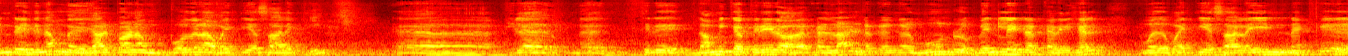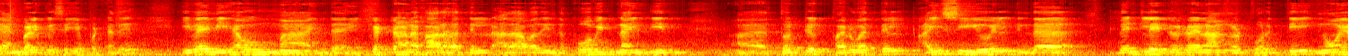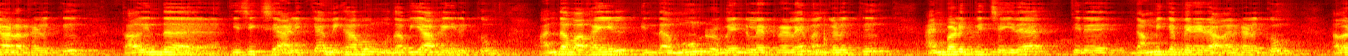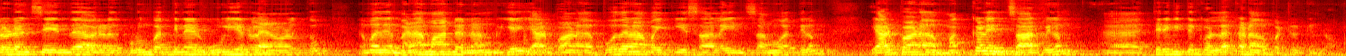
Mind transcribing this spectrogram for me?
இன்றைய தினம் யாழ்ப்பாணம் போதனா வைத்தியசாலைக்கு இல திரு தமிக்க பிரேரா அவர்களால் இன்றைக்கு எங்கள் மூன்று வெண்டிலேட்டர் கருவிகள் நமது வைத்தியசாலையினுக்கு அன்பளிப்பு செய்யப்பட்டது. இவை மிகவும் இந்த இக்கட்டான காலகத்தில் அதாவது இந்த கோவிட் நைன்டீன் தொற்று பருவத்தில் ஐசியூவில் இந்த வெண்டிலேட்டர்களை நாங்கள் பொருத்தி நோயாளர்களுக்கு தகுந்த கிசிக்ஸை அளிக்க மிகவும் உதவியாக இருக்கும். அந்த வகையில் இந்த மூன்று வெண்டிலேட்டர்களையும் எங்களுக்கு அன்பளிப்பு செய்த திரு தம்மிக்க பெரேரா அவர்களுக்கும் அவருடன் சேர்ந்த அவரது குடும்பத்தினர் ஊழியர்கள் அனைவருக்கும் நமது மனமார்ந்த நன்றியை யாழ்ப்பாண போதனா வைத்தியசாலையின் சமூகத்திலும் யாழ்ப்பாண மக்களின் சார்பிலும் தெரிவித்துக் கொள்ள கடமைப்பட்டிருக்கின்றோம்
